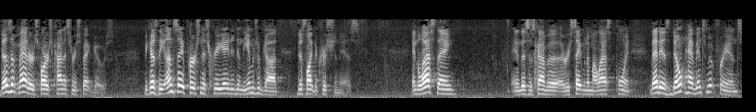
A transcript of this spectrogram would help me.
doesn't matter as far as kindness and respect goes. Because the unsaved person is created in the image of God, just like the Christian is. And the last thing, and this is kind of a, restatement of my last point, that is, don't have intimate friends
